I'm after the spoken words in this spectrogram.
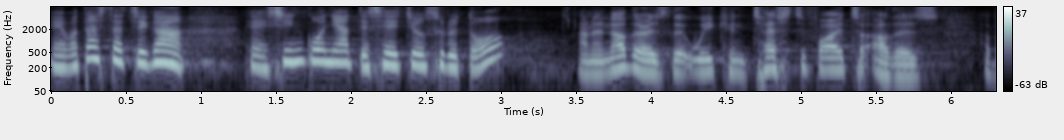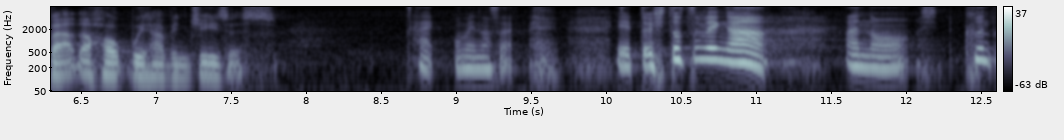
えー私たちが、えー信仰にあって成長すると and another is that we can testify to others about the hope we have in Jesus. はいごめんなさい、えっと1つ目があのく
